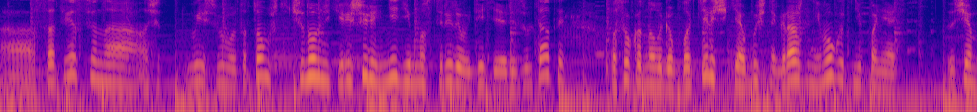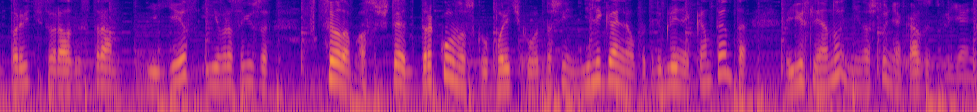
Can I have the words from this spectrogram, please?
А, соответственно, значит, есть вывод о том, что чиновники решили не демонстрировать эти результаты, поскольку налогоплательщики и обычные граждане могут не понять, зачем правительства разных стран ЕС и Евросоюза в целом осуществляют драконовскую политику в отношении нелегального потребления контента, если оно ни на что не оказывает влияния.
